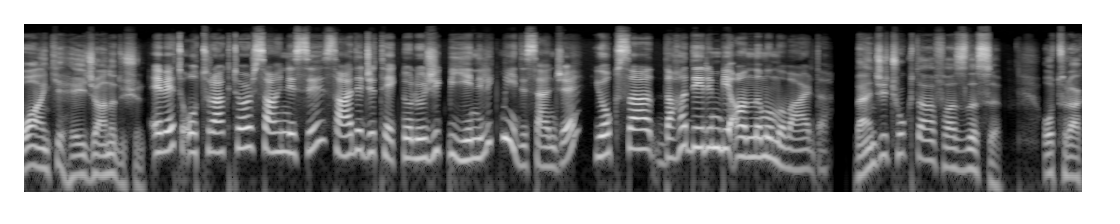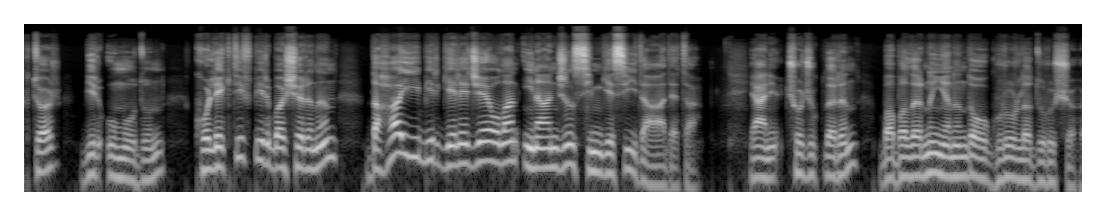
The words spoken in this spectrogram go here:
O anki heyecanı düşün. Evet, o traktör sahnesi sadece teknolojik bir yenilik miydi sence? Yoksa daha derin bir anlamı mı vardı? Bence çok daha fazlası. O traktör bir umudun, kolektif bir başarının, daha iyi bir geleceğe olan inancın simgesiydi adeta. Yani çocukların, babalarının yanında o gururla duruşu.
